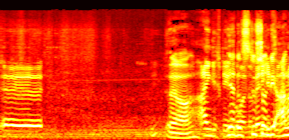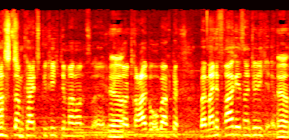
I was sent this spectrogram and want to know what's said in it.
äh, ja. eingestehen ja, das wollen. Und ist wenn ich jetzt eine Angst. Achtsamkeitsgeschichte mache und äh, ja. neutral beobachte, weil meine Frage ist natürlich, äh, ja.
